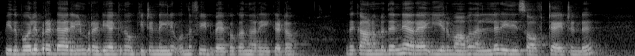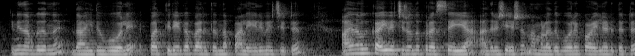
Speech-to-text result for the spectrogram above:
അപ്പോൾ ഇതുപോലെ ബ്രെഡ് ആരെങ്കിലും റെഡിയാക്കി നോക്കിയിട്ടുണ്ടെങ്കിൽ ഒന്ന് ഫീഡ്ബാക്കൊക്കെ ഒന്ന് കേട്ടോ. അത് കാണുമ്പോൾ തന്നെ അറിയാം ഈ ഒരു മാവ് നല്ല രീതിയിൽ സോഫ്റ്റ് ആയിട്ടുണ്ട്. ഇനി നമുക്കിതൊന്ന് ഇതാ ഇതുപോലെ പത്തിരിയൊക്കെ പരത്തുന്ന പലയിൽ വെച്ചിട്ട് ആദ്യം നമുക്ക് കൈ വെച്ചിട്ടൊന്ന് പ്രസ് ചെയ്യുക അതിനുശേഷം നമ്മളതുപോലെ കുഴയിലെടുത്തിട്ട്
